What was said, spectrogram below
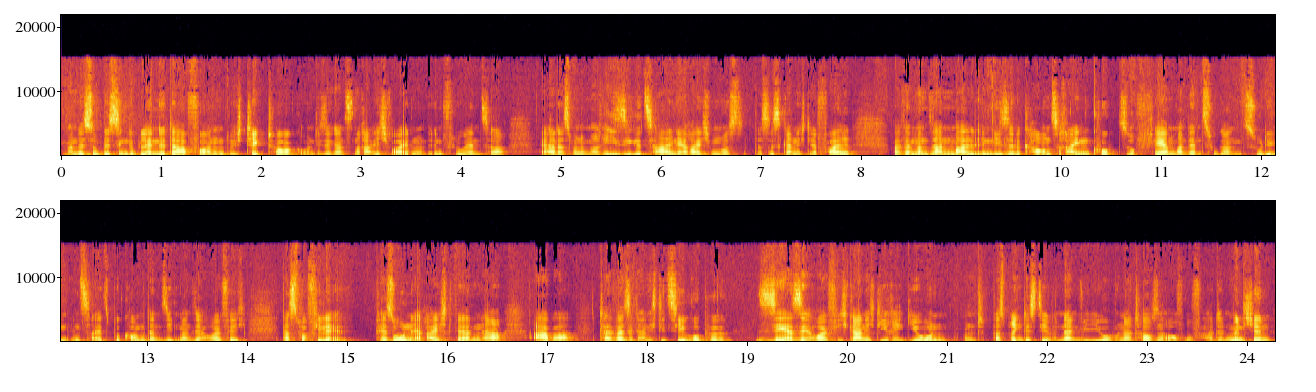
Man ist so ein bisschen geblendet davon durch TikTok und diese ganzen Reichweiten und Influencer, ja, dass man immer riesige Zahlen erreichen muss. Das ist gar nicht der Fall, weil wenn man dann mal in diese Accounts reinguckt, sofern man den Zugang zu den Insights bekommt, dann sieht man sehr häufig, dass zwar viele Personen erreicht werden, ja, aber teilweise gar nicht die Zielgruppe, sehr, sehr häufig gar nicht die Region. Und was bringt es dir, wenn dein Video 100.000 Aufrufe hat in München,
